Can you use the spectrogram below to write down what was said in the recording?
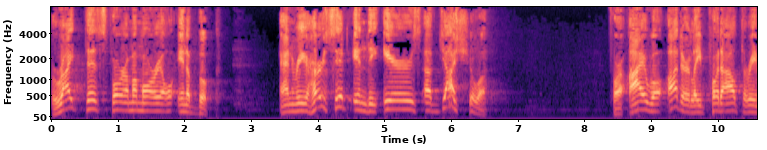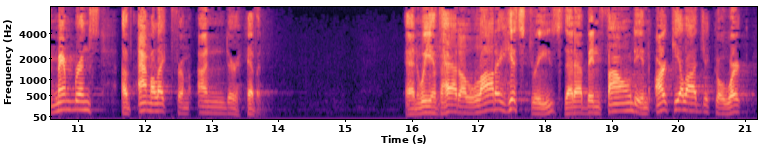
Write this for a memorial in a book, and rehearse it in the ears of Joshua. For I will utterly put out the remembrance of Amalek from under heaven. And we have had a lot of histories that have been found in archaeological work.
